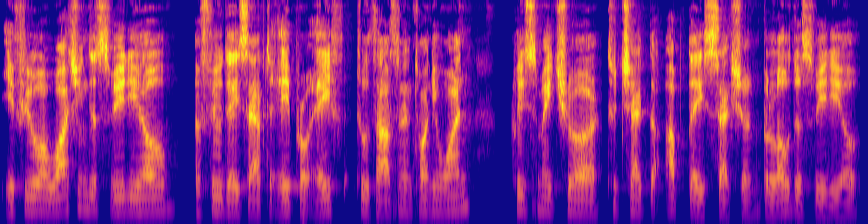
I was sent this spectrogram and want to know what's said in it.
If you are watching this video a few days after April 8th, 2021, please make sure to check the update section below this video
